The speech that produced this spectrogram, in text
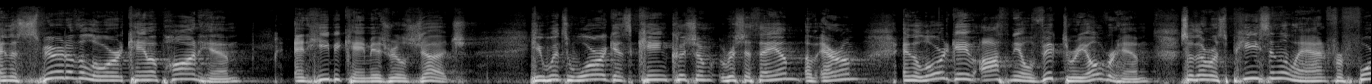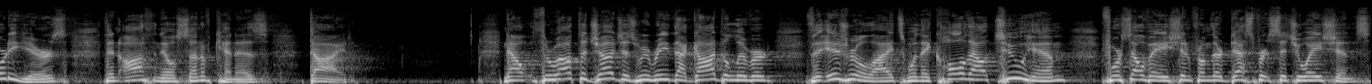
And the Spirit of the Lord came upon him, and he became Israel's judge. He went to war against King Cushan Rishathaim of Aram, and the Lord gave Othniel victory over him. So there was peace in the land for 40 years. Then Othniel, son of Kenaz, died. Now, throughout the Judges, we read that God delivered the Israelites when they called out to Him for salvation from their desperate situations.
